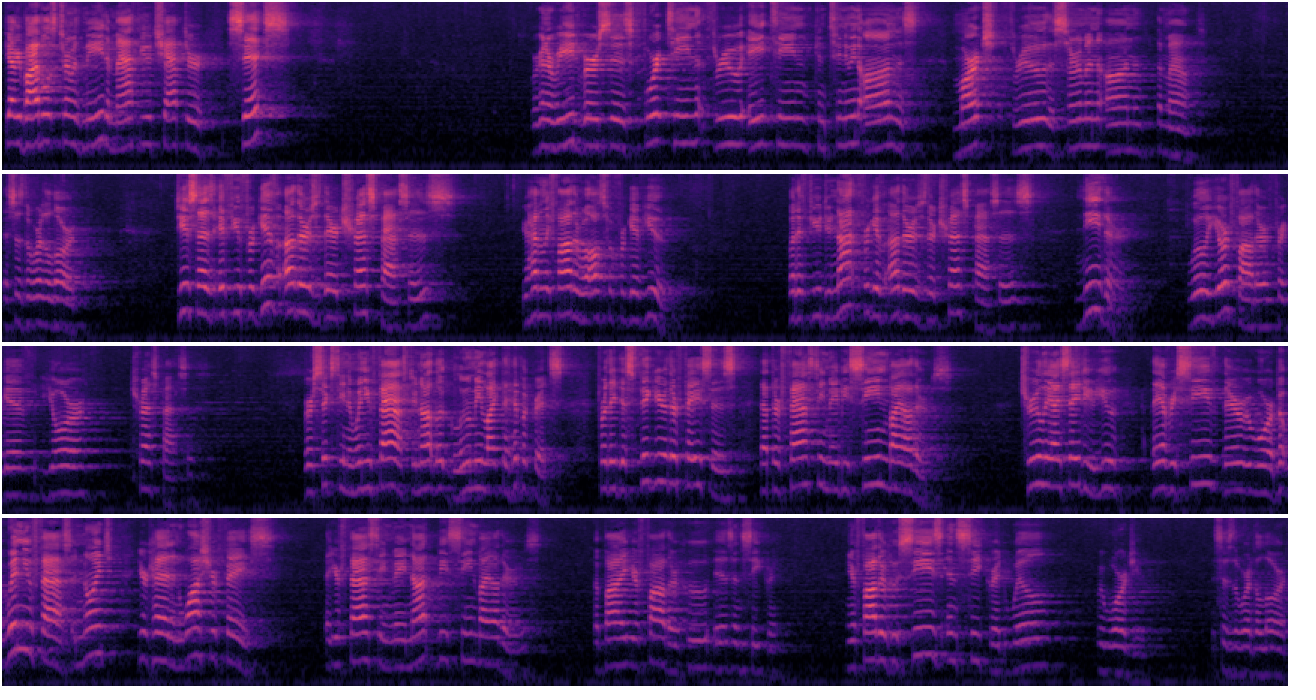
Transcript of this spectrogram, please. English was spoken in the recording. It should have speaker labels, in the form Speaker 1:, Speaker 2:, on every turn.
Speaker 1: If you have your Bibles, turn with me to Matthew chapter 6. We're going to read verses 14 through 18, continuing on this march through the Sermon on the Mount. This is the word of the Lord. Jesus says, If you forgive others their trespasses, your heavenly Father will also forgive you. But if you do not forgive others their trespasses, neither will your Father forgive your trespasses. Verse 16 And when you fast, do not look gloomy like the hypocrites, for they disfigure their faces, that their fasting may be seen by others. Truly I say to you, you they have received their reward. But when you fast, anoint your head and wash your face that your fasting may not be seen by others, but by your Father who is in secret. And your Father who sees in secret will reward you. This is the word of the Lord.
